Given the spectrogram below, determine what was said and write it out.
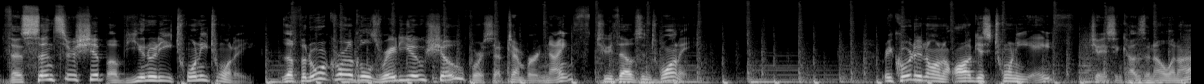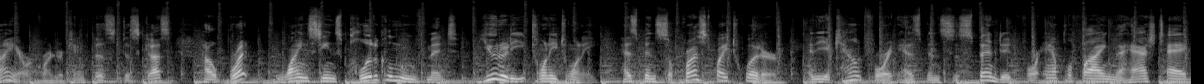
The Censorship of Unity 2020, the Fedora Chronicles radio show for September 9th, 2020. Recorded on August 28th, Jason Cousineau and I, Eric Renderking Fisk, discuss how Bret Weinstein's political movement, Unity 2020, has been suppressed by Twitter and the account for it has been suspended for amplifying the hashtag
